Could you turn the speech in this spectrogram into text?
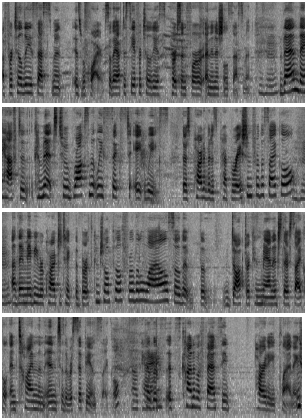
a fertility assessment is required. So they have to see a fertility person for an initial assessment. Then they have to commit to approximately six to eight weeks. There's part of it is preparation for the cycle. Uh, they may be required to take the birth control pill for a little while so that the doctor can manage their cycle and time them into the recipient's cycle. Okay. Because it's, it's kind of a fancy party planning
